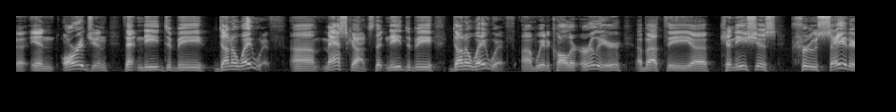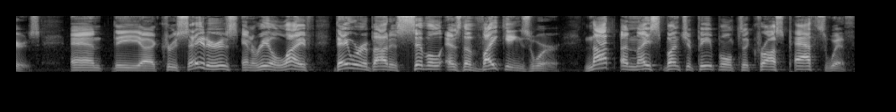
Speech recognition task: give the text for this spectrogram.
uh, in origin that need to be done away with? Um, mascots that need to be done away with. Um, we had a caller earlier about the uh, Canisius Crusaders. And the uh, Crusaders in real life, they were about as civil as the Vikings were. Not a nice bunch of people to cross paths with.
